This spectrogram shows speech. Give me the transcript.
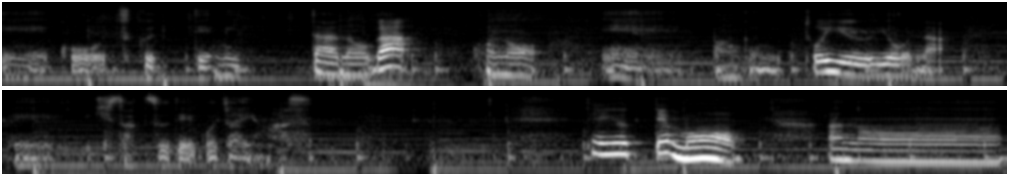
えー、こう作ってみたのがこの、えー、番組というような、えー、いきさつでございます。って言っても、あの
